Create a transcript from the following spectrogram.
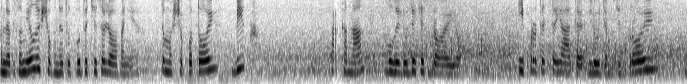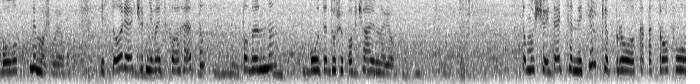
вони розуміли, що вони тут будуть ізольовані, тому що по той бік паркана були люди зі зброєю. І протистояти людям зі зброєю було неможливо. Історія Чернівецького гетто повинна бути дуже повчальною тому що йдеться не тільки про катастрофу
